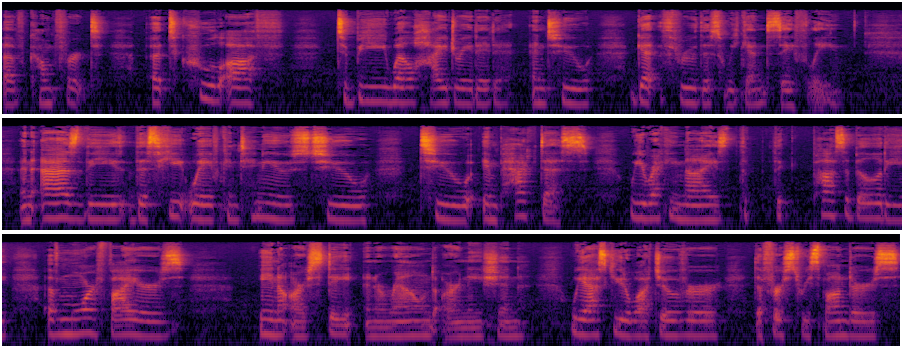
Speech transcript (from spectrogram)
of comfort uh, to cool off, to be well hydrated, and to get through this weekend safely. And as the this heat wave continues to to impact us, we recognize the, the possibility of more fires in our state and around our nation. We ask you to watch over the first responders,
